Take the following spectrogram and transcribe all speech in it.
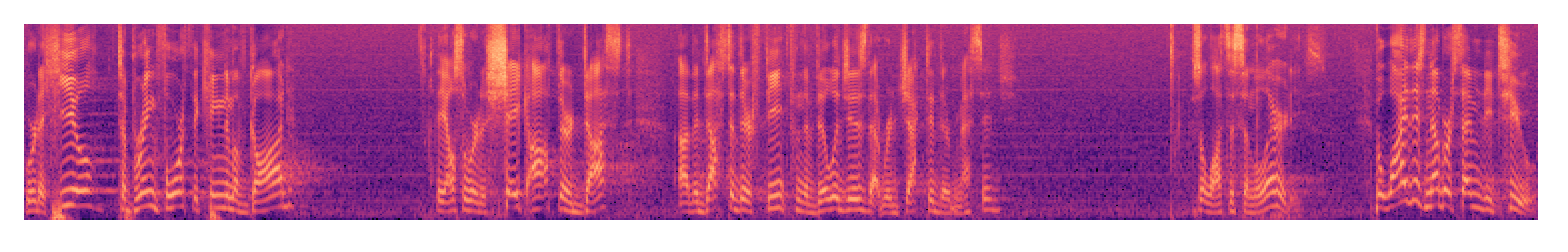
were to heal, to bring forth the kingdom of God. They also were to shake off their dust, uh, the dust of their feet from the villages that rejected their message. There's a lots of similarities. But why this number 72?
